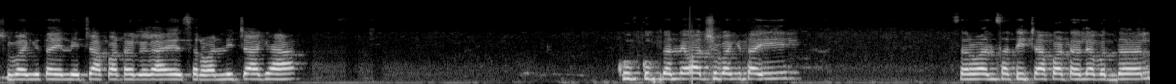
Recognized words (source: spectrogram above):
शुभांगी ताईंनी चहा पाठवलेला आहे. सर्वांनी चहा घ्या. खूप खूप धन्यवाद शुभांगी ताई. सर्वांसाठी चहा पाठवल्याबद्दल.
